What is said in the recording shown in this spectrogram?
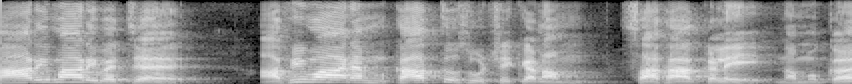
മാറി മാറി വെച്ച് അഭിമാനം കാത്തു സൂക്ഷിക്കണം സഹാക്കളെ നമുക്ക്.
